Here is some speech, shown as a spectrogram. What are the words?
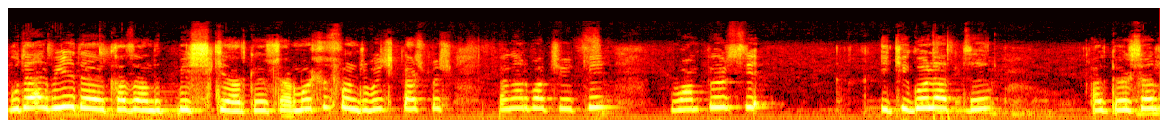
bu derbiyi de kazandık 5-2 arkadaşlar. Maçın sonucu Beşiktaş 5, Fenerbahçe 2. Van Persie 2 gol attı. Arkadaşlar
